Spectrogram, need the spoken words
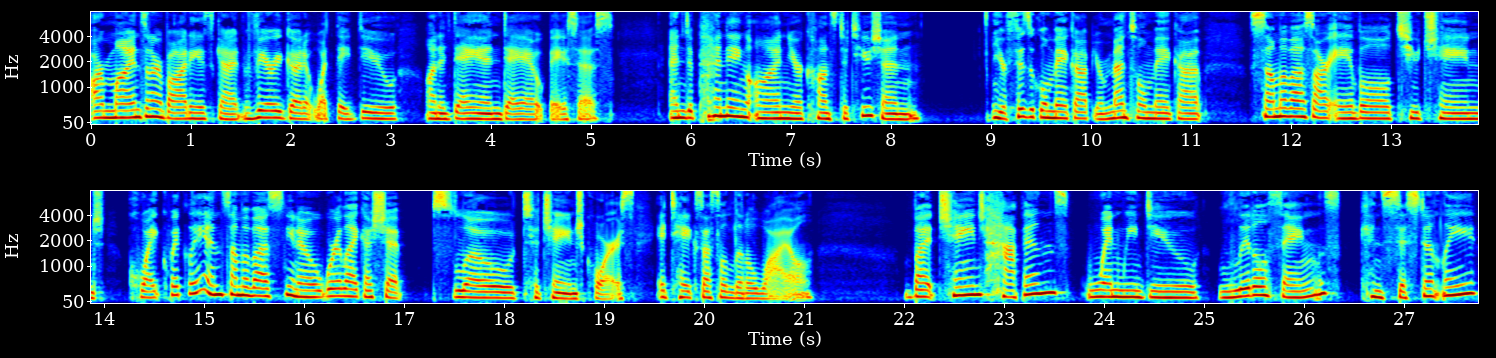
Our minds and our bodies get very good at what they do on a day in, day out basis. And depending on your constitution, your physical makeup, your mental makeup, some of us are able to change quite quickly. And some of us, you know, we're like a ship slow to change course. It takes us a little while. But change happens when we do little things consistently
